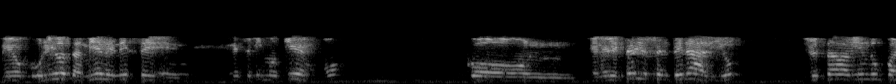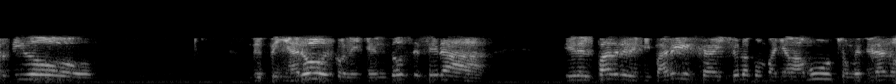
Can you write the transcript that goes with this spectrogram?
me ocurrió también en ese, en ese mismo tiempo, con en el Estadio Centenario, yo estaba viendo un partido de Peñarol, con el que entonces era era el padre de mi pareja y yo lo acompañaba mucho, un veterano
